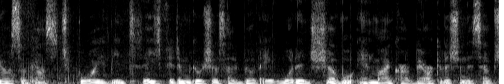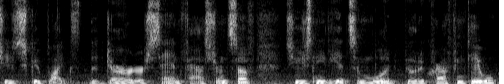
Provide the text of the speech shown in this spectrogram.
Yo, what's up guys, it's your boy In today's video, I'm going to show us how to build a wooden shovel in Minecraft Bedrock Edition. This helps you scoop like the dirt or sand faster and stuff. So you just need to get some wood, build a crafting table,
